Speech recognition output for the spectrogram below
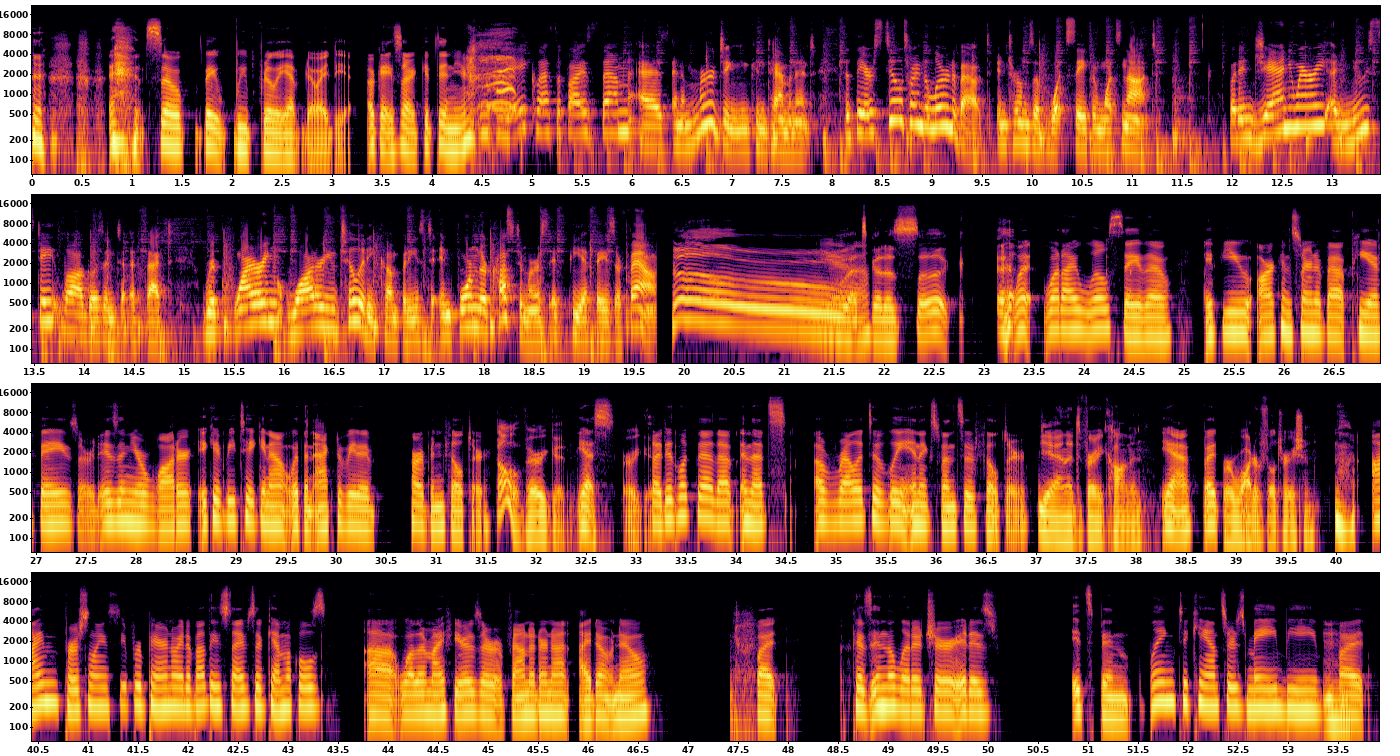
so they we really have no idea. Okay, sorry, continue. EPA classifies them as an emerging contaminant that they are still trying to learn about in terms of what's safe and what's not. But in January, a new state law goes into effect requiring water utility companies to inform their customers if PFAs are found. Oh, Yeah. that's gonna suck. what what I will say though, if you are concerned about PFAs or it is in your water, it can be taken out with an activated carbon filter. Oh, very good. Yes. Very good. So I did look that up and that's a relatively inexpensive filter. Yeah, and that's very common Yeah, but for water filtration. I'm personally super paranoid about these types of chemicals. Uh, whether my fears are founded or not, I don't know. But because in the literature, it is, it's been linked to cancers, maybe, Mhm. but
